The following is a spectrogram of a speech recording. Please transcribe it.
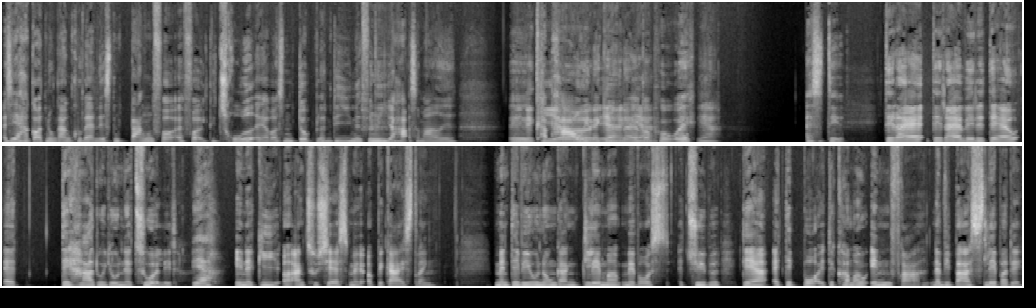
Altså, jeg har godt nogle gange kunne være næsten bange for, at folk de troede, at jeg var sådan en dum blondine, fordi mm. jeg har så meget øh, Energi kapau-energi, og- ja, når jeg ja. går på, ikke? ja. Altså, det... Det der, er, det, der er ved det, det er jo, at det har du jo naturligt. Ja, Energi og entusiasme og begejstring. Men det vi jo nogle gange glemmer med vores type, det er, at det, bor, det kommer jo indenfra, når vi bare slipper det.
